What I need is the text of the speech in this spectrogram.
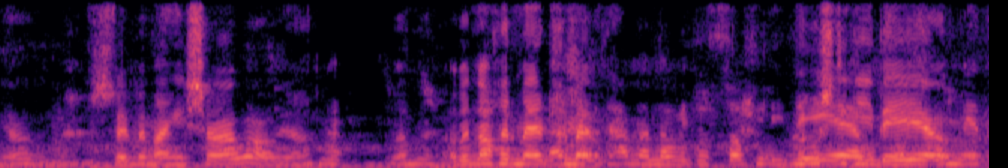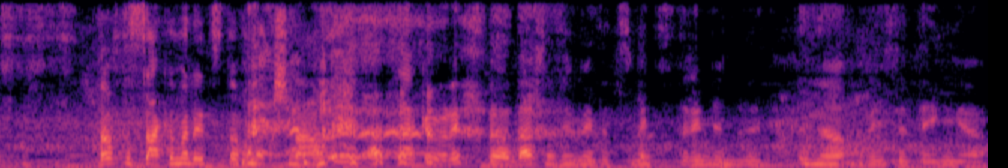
ja, das stellen wir manchmal schon an, ja. Ja. Aber nachher merken Nachher wir, haben wir noch wieder so viele Ideen. Lustige Ideen. Jetzt das, doch, das sagen wir jetzt doch noch schnell. das sagen wir jetzt noch. Nachher sind wir wieder mit drin in einem ja. riesen Ding. Ja.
